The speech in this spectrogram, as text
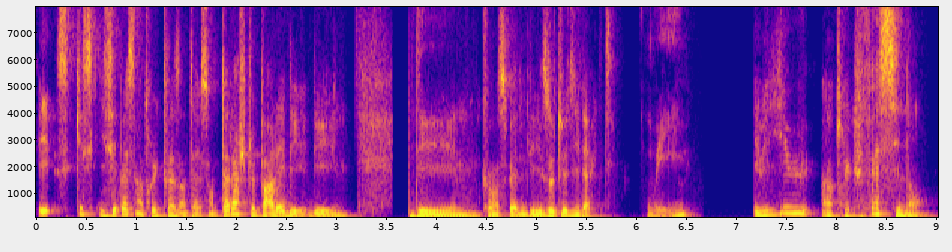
Et qu'est-ce qu'il s'est passé un truc très intéressant. Tout à l'heure, je te parlais des, des, des comment s'appelle, des autodidactes. Oui. Et bien, il y a eu un truc fascinant,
